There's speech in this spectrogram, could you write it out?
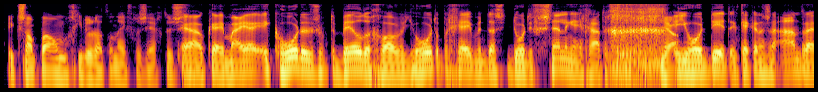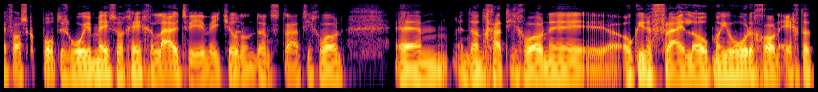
ik snap waarom Guido dat dan heeft gezegd. Dus Ja, oké. Maar ja, ik hoorde dus op de beelden gewoon. Je hoort op een gegeven moment dat hij door die versnelling heen gaat. Ja. En je hoort dit. En kijk, en als een aandrijf als kapot is, hoor je meestal geen geluid weer. Weet je wel, dan, dan staat hij gewoon. ehm, en dan gaat hij gewoon ook in een vrijloop. Maar je hoorde gewoon echt dat,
